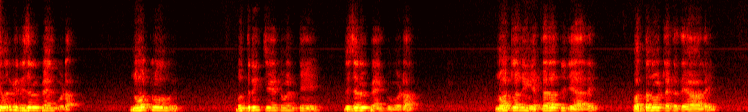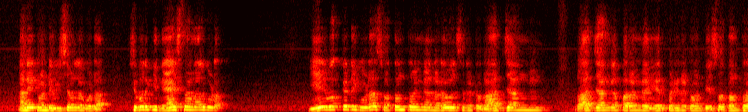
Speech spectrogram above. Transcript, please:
చివరికి రిజర్వ్ బ్యాంక్ కూడా. నోట్లు ముద్రించేటువంటి రిజర్వ్ బ్యాంక్ కూడా నోట్లని ఎట్లా రద్దు చేయాలి? కొత్త నోట్లు ఎట్లా తేవాలి? అనేటువంటి విషయంలో కూడా చివరికి న్యాయస్థానాలు కూడా ఏ ఒక్కటి కూడా స్వతంత్రంగా నడవలసినట్టు రాజ్యాంగం రాజ్యాంగ పరంగా ఏర్పడినటువంటి స్వతంత్ర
